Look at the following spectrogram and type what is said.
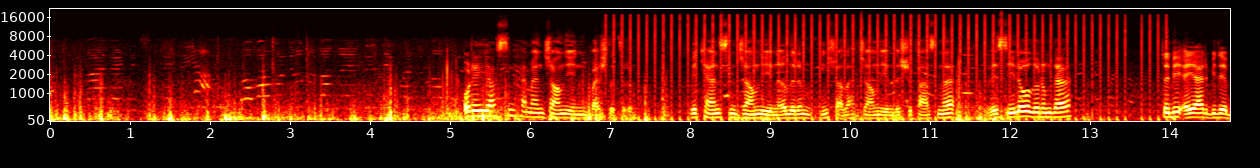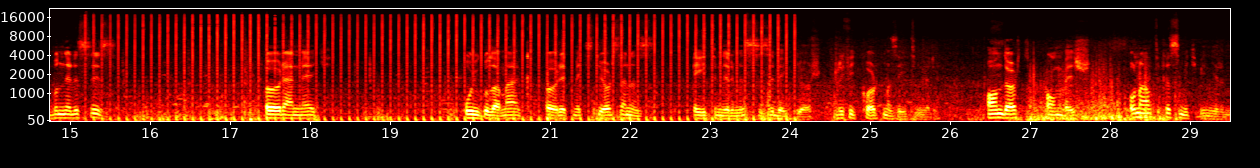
Oraya yazsın hemen canlı yayını başlatırım. Ve kendisini canlı yayına alırım. İnşallah canlı yayında şifasına vesile olurum da. Tabii eğer bir de bunları siz öğrenmek, uygulamak, öğretmek istiyorsanız eğitimlerimiz sizi bekliyor. Refik Korkmaz eğitimleri. 14, 15, 16 Kasım 2020.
